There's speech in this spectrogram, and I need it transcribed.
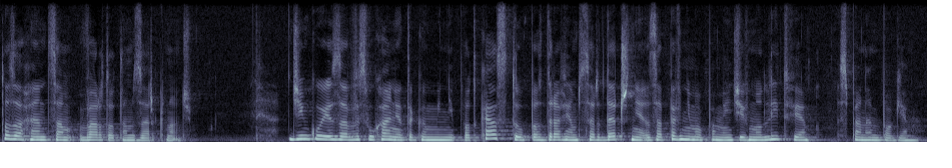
to zachęcam, warto tam zerknąć. Dziękuję za wysłuchanie tego mini podcastu. Pozdrawiam serdecznie. Zapewniam o pamięci w modlitwie z Panem Bogiem.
